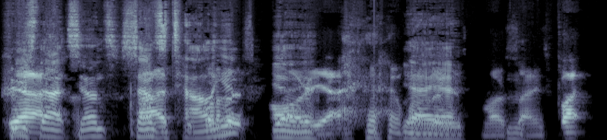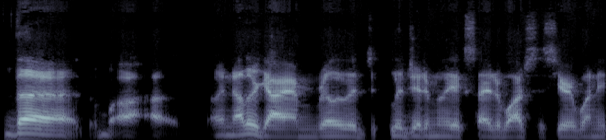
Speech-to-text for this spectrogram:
Who's yeah. that? Sounds sounds uh, Italian. Smaller, yeah, yeah, yeah. yeah, yeah. Mm-hmm. but the uh, another guy I'm really leg- legitimately excited to watch this year when he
